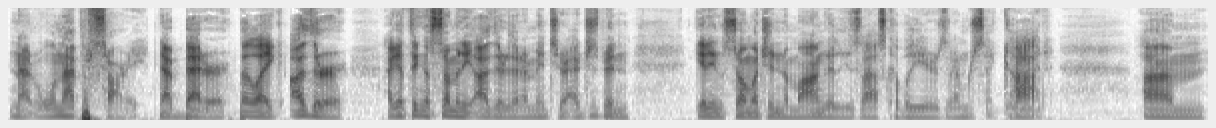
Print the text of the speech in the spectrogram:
Not well, not sorry, not better, but like other. I could think of so many other that I'm into. I've just been getting so much into manga these last couple years, and I'm just like, God. Um,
